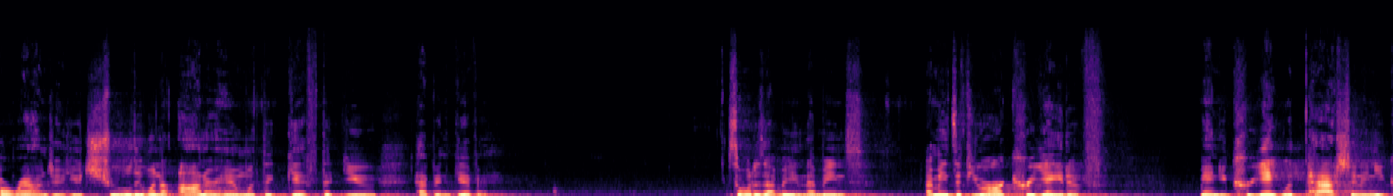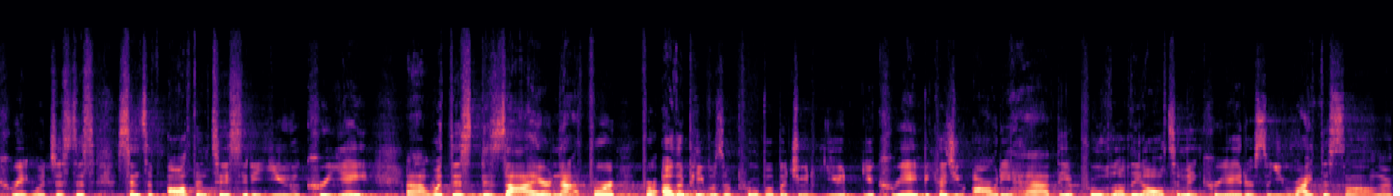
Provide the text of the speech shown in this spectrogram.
around you. You truly want to honor Him with the gift that you have been given. So, what does that mean? That means, that means if you are a creative, Man, you create with passion and you create with just this sense of authenticity. You create uh, with this desire, not for, for other people's approval, but you, you, you create because you already have the approval of the ultimate creator. So you write the song or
